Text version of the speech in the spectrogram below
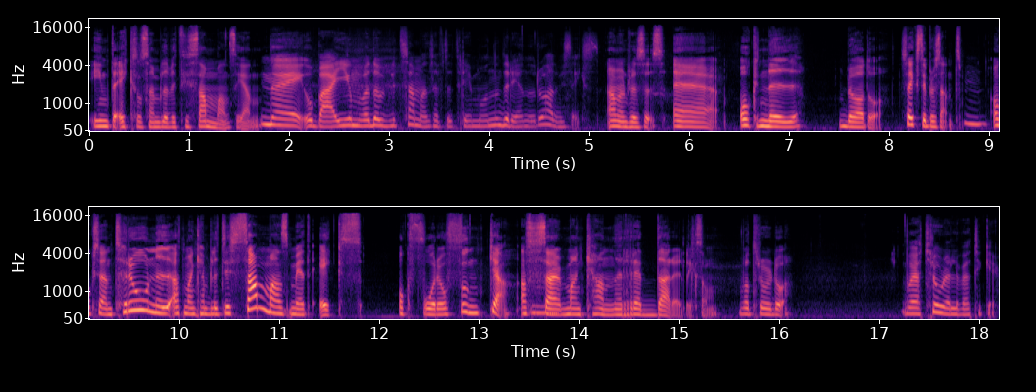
inte ex och sen blivit tillsammans igen. Nej och bara jo men vadå vi blev tillsammans efter tre månader igen och då hade vi sex. Ja men precis. Eh, och nej, vad då? 60%. Och sen tror ni att man kan bli tillsammans med ett ex och få det att funka? Alltså så här, man kan rädda det liksom. Vad tror du då? Vad jag tror eller vad jag tycker.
